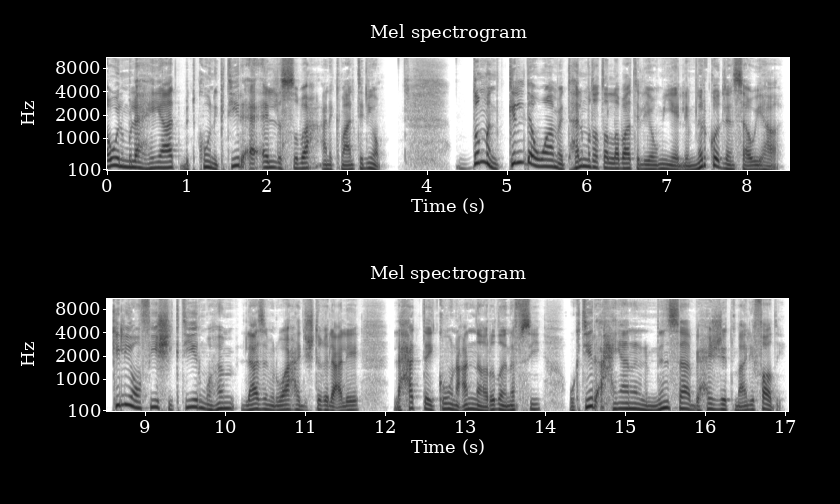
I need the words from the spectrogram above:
أو الملهيات بتكون كتير أقل الصبح عن كمالة اليوم. ضمن كل دوامة هالمتطلبات اليومية اللي بنركض لنساويها كل يوم في شيء كتير مهم لازم الواحد يشتغل عليه لحتى يكون عنا رضا نفسي وكتير أحيانا بننسى بحجة مالي فاضي.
